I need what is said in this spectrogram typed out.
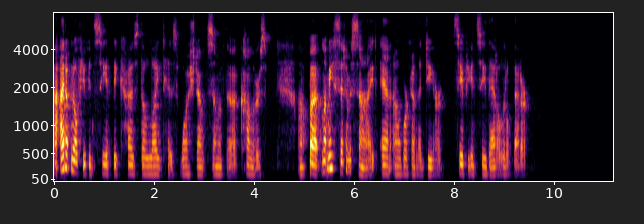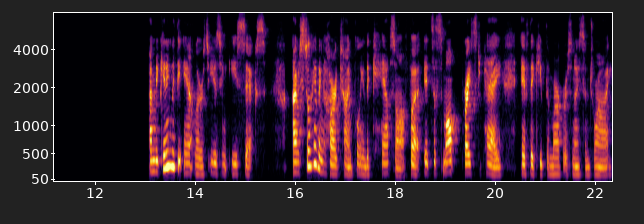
I don't know if you can see it because the light has washed out some of the colors. Uh, but let me set him aside and I'll work on the deer. See if you can see that a little better. I'm beginning with the antlers using E6. I'm still having a hard time pulling the caps off, but it's a small price to pay if they keep the markers nice and dry.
